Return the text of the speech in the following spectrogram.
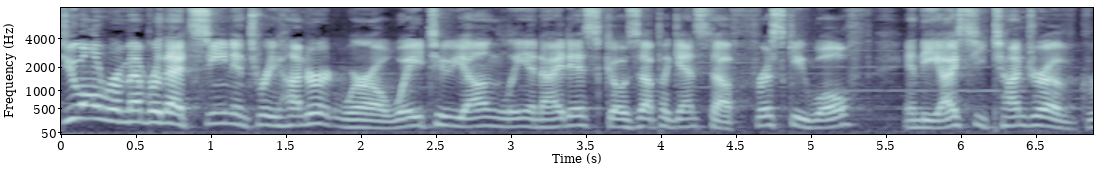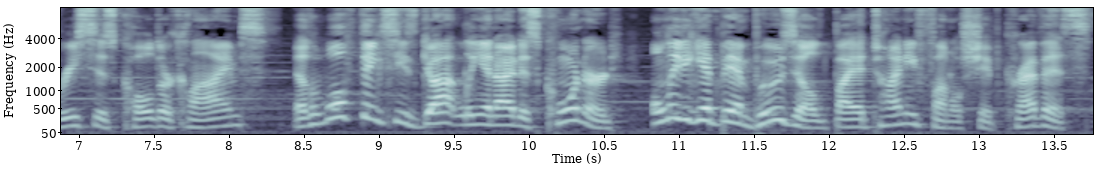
Do you all remember that scene in 300 where a way too young Leonidas goes up against a frisky wolf in the icy tundra of Greece's colder climes? Now, the wolf thinks he's got Leonidas cornered, only to get bamboozled by a tiny funnel shaped crevice.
